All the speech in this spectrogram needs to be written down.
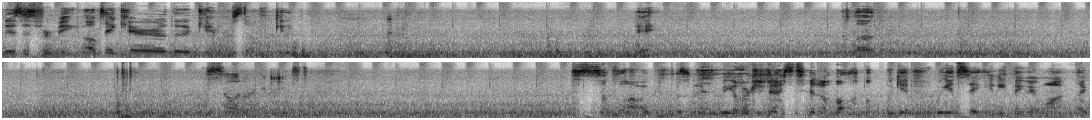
This is for me. I'll take care of the camera stuff, okay? Okay. Hey. I love So unorganized. This is a vlog. It doesn't have to be organized at all. We can we can say anything we want. Like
